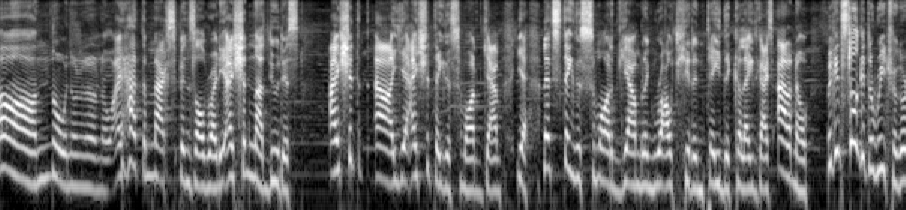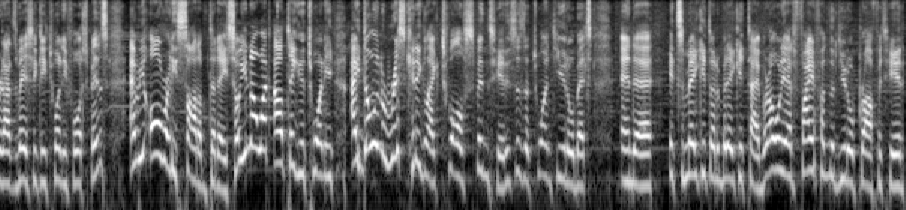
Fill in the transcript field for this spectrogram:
Oh, no, no, no, no, no. I had the max spins already. I should not do this. I should, uh, yeah, I should take the smart gam. Yeah, let's take the smart gambling route here and take the collect, guys. I don't know. We can still get the retrigger. That's basically 24 spins. And we already saw them today. So you know what? I'll take the 20. I don't want to risk hitting like 12 spins here. This is a 20 euro bet. And uh, it's make it or break it time. We're only at 500 euro profit here.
